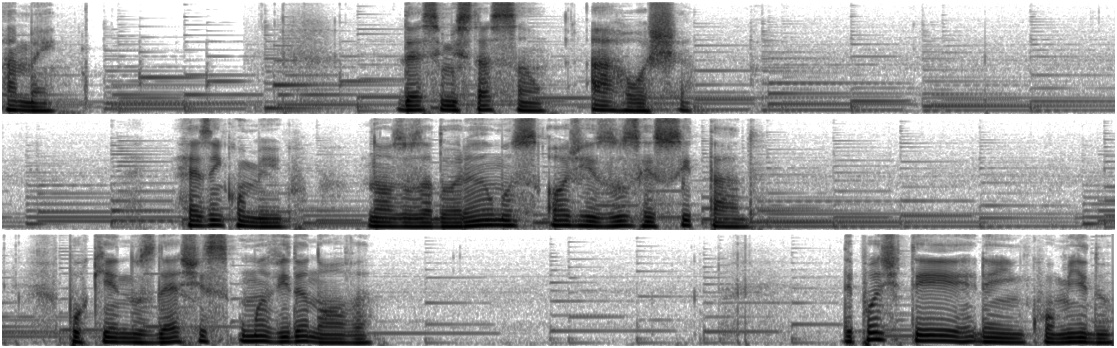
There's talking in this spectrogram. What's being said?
Amém. Décima estação: A Rocha. Rezem comigo. Nós os adoramos, ó Jesus ressuscitado. Porque nos destes uma vida nova. Depois de terem comido,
